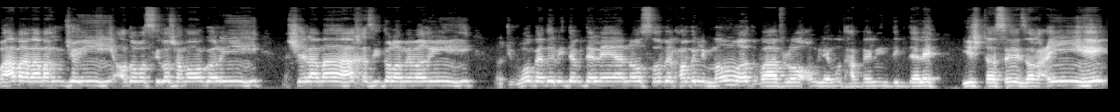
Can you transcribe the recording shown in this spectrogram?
ואמר לה מחנשי, עדו בסילו שמעו גולי, שלמה חזיתו לממרי, ותשובו גדלי דבדלי הנוסו ולחובל לימוד, ואף לא עום לימוד חבלין דבדלי, ישתעשה זרעי.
